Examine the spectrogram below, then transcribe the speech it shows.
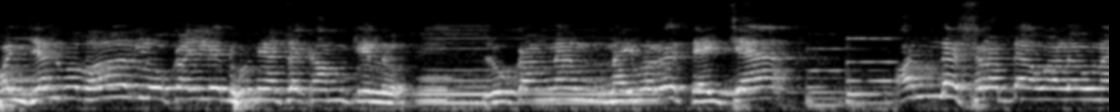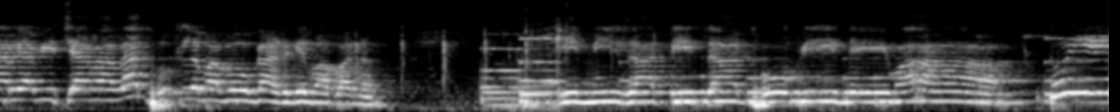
पण जन्मभर लोकांले धुण्याचं काम केलं. लोकांना नाही बरं त्याच्या अंधश्रद्धा वाढवणाऱ्या विचाराला धुतलं बाबा गाडगे बाबानं. की मी जातीचा धोबी देवा. मी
